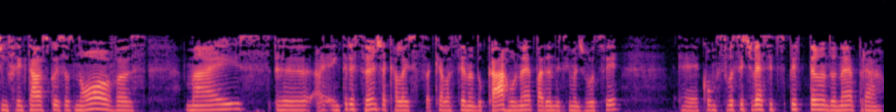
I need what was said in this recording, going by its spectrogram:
de enfrentar as coisas novas, mas é, é interessante aquela, aquela cena do carro, né, parando em cima de você, é como se você estivesse despertando, né, para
